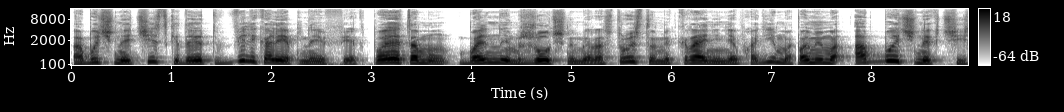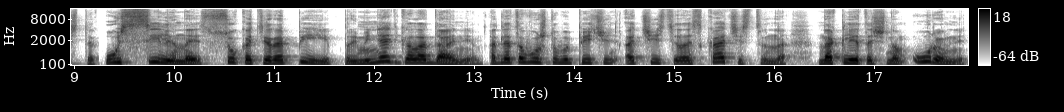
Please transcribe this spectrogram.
обычные чистки дают великолепный эффект. Поэтому больным желчными расстройствами крайне необходимо, помимо обычных чисток, усиленной сокотерапии терапии применять голодание, а для того, чтобы печень очистилась качественно на клеточном уровне,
